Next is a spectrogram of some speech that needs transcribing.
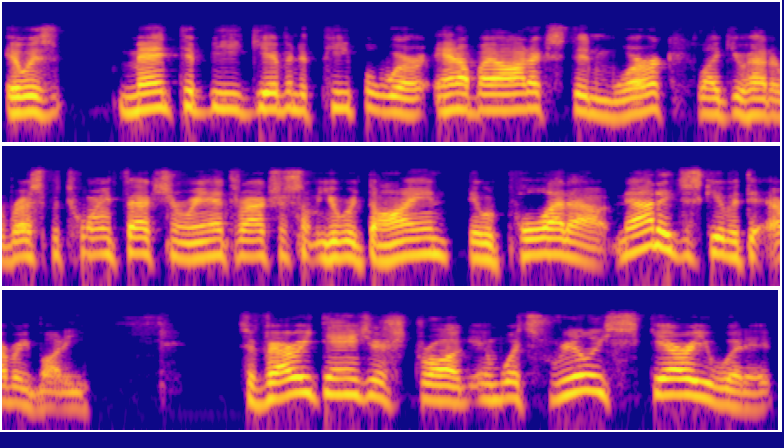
It was meant to be given to people where antibiotics didn't work, like you had a respiratory infection or anthrax or something, you were dying. They would pull that out. Now they just give it to everybody. It's a very dangerous drug. And what's really scary with it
